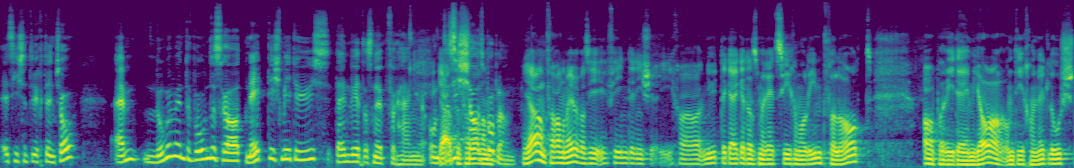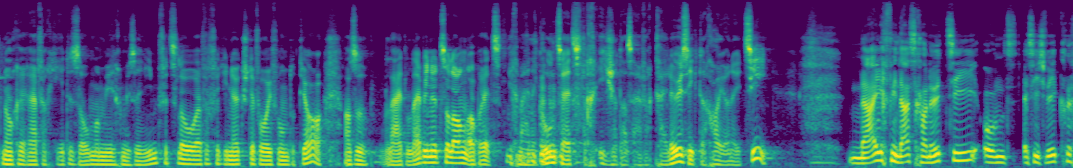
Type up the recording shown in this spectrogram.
es ist natürlich dann schon ähm, nur wenn der Bundesrat nett ist mit uns, dann wird das nicht verhängen. Und ja, das also ist schon allem, das Problem. Ja, und vor allem, was ich finde, ist, ich habe nichts dagegen, dass man jetzt sich einmal impfen lässt. Aber in dem Jahr, und ich habe nicht Lust, nachher einfach jeden Sommer mich müssen impfen zu lassen, einfach für die nächsten 500 Jahre. Also, leider lebe ich nicht so lange, aber jetzt, ich meine, grundsätzlich ist ja das einfach keine Lösung. Das kann ja nicht sein. Nein, ich finde, das kann nicht sein. Und es ist wirklich,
